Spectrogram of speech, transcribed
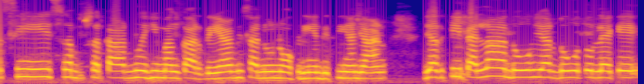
ਅਸੀਂ ਸਰਕਾਰ ਨੂੰ ਇਹੀ ਮੰਗ ਕਰਦੇ ਹਾਂ ਵੀ ਸਾਨੂੰ ਨੌਕਰੀਆਂ ਦਿੱਤੀਆਂ ਜਾਣ। ਜਦ ਕਿ ਪਹਿਲਾਂ 2002 ਤੋਂ ਲੈ ਕੇ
